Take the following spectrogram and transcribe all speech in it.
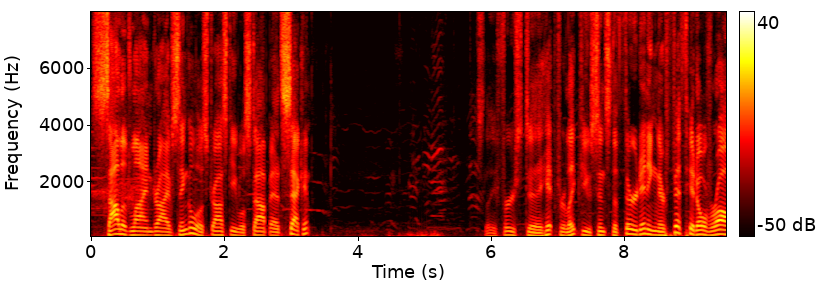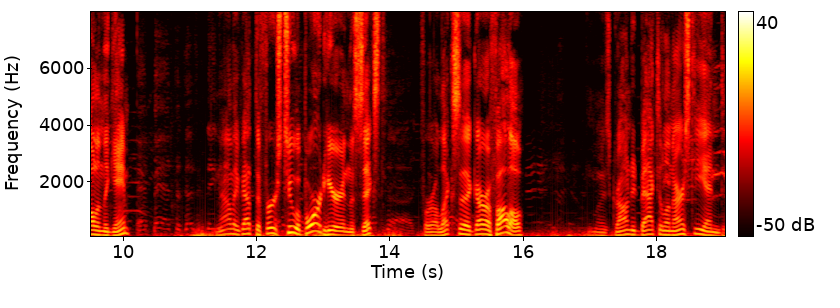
Solid line drive single. Ostrowski will stop at second. It's the first uh, hit for Lakeview since the third inning, their fifth hit overall in the game. Now they've got the first two aboard here in the sixth for Alexa Garofalo. Was grounded back to Lenarski and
